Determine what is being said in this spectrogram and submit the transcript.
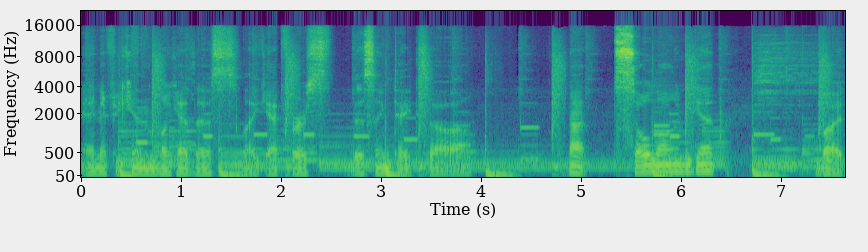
And if you can look at this, like at first, this thing takes uh, not so long to get, but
